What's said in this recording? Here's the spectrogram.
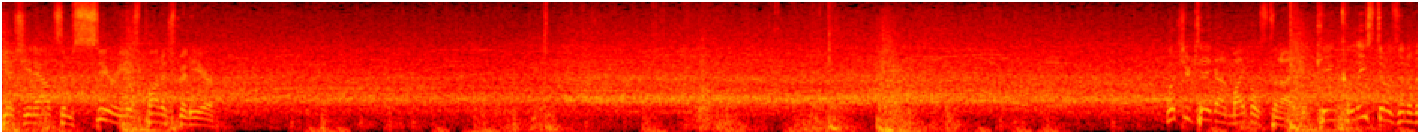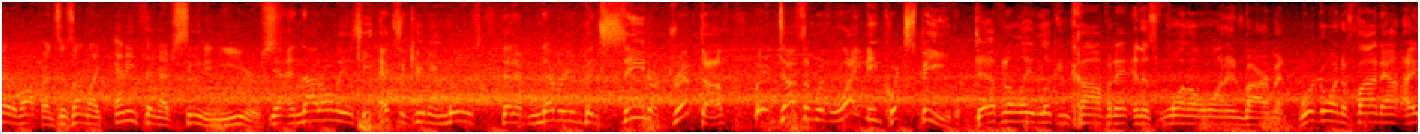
Dishing out some serious punishment here. Your take on Michaels tonight? King Kalisto's innovative offense is unlike anything I've seen in years. Yeah, and not only is he executing moves that have never even been seen or dreamt of, but he does them with lightning quick speed. Definitely looking confident in this one-on-one environment. We're going to find out a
